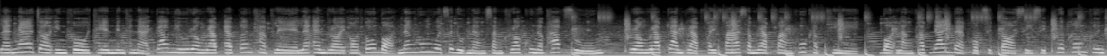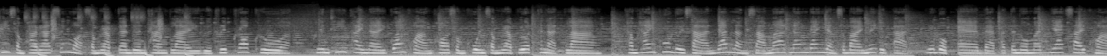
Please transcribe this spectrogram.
และหน้าจออินโฟเทนเมนขนาด 9 นิ้วรองรับ Apple CarPlay และ Android Auto เบาะนั่งหุ้มวัสดุหนังสังเคราะห์คุณภาพสูง รองรับการปรับไฟฟ้าสำหรับฝั่งผู้ขับขี่ เบาะหลังพับได้แบบ 60 ต่อ 40 เพื่อเพิ่มพื้นที่สัมภาระซึ่งเหมาะสำหรับการเดินทางไกลหรือทริปครอบครัว พื้นที่ภายในกว้างขวางพอสมควรสำหรับรถขนาดกลางทำให้ผู้โดยสารด้านหลังสามารถนั่งได้อย่างสบายไม่อึดอัด ระบบแอร์แบบอัตโนมัติแยกซ้ายขวา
